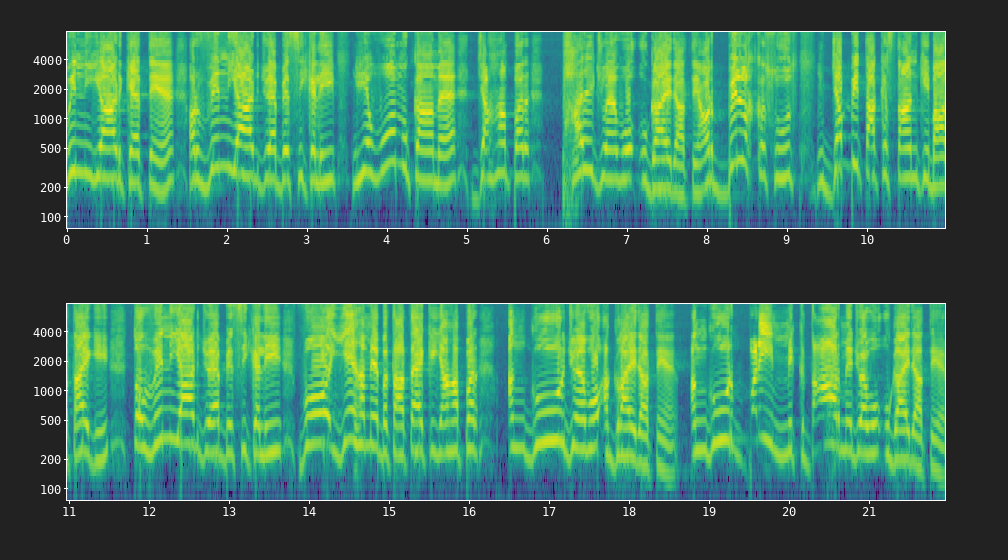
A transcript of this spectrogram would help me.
ون یارڈ کہتے ہیں۔ اور ون یارڈ جو ہے بیسیکلی یہ وہ مقام ہے جہاں پر پھل جو ہیں وہ اگائے جاتے ہیں۔ اور بالخصوص جب بھی پاکستان کی بات آئے گی تو ون یارڈ جو ہے بیسیکلی وہ یہ ہمیں بتاتا ہے کہ یہاں پر انگور جو ہیں وہ اگائے جاتے ہیں۔ انگور بڑی مقدار میں جو ہے وہ اگائے جاتے ہیں۔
